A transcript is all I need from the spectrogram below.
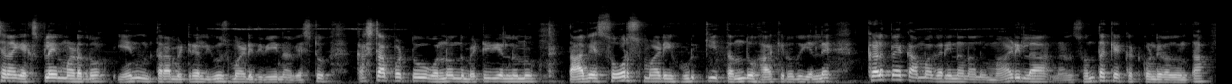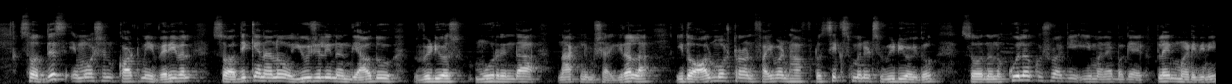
ಚೆನ್ನಾಗಿ ಎಕ್ಸ್ಪ್ಲೈನ್ ಮಾಡಿದ್ರು. ಏನು ಥರ ಮೆಟೀರಿಯಲ್ ಯೂಸ್ ಮಾಡಿದ್ದೀವಿ ನಾವು ಎಷ್ಟು ಕಷ್ಟಪಟ್ಟು ಒಂದೊಂದು ಮೆಟೀರಿಯಲ್ನೂ ತಾವೇ ಸೋರ್ಸ್ ಮಾಡಿ ಹುಡುಕಿ ತಂದು ಹಾಕಿರೋದು ಎಲ್ಲೇ ಕಳಪೆ ಕಾಮಗಾರಿನ ನಾನು ಮಾಡಿಲ್ಲ, ನಾನು ಸ್ವಂತಕ್ಕೆ ಕಟ್ಕೊಂಡಿರೋದು ಅಂತ. So this emotion caught me very well so ಅದಕ್ಕೆ ನಾನು ಯೂಶ್ವಲಿ ನಂದು ಯಾವುದು ವೀಡಿಯೋಸ್ ಮೂರರಿಂದ ನಾಲ್ಕು ನಿಮಿಷ ಇರಲ್ಲ ಇದು almost around five and half to six minutes video ಇದು. ಸೊ ನಾನು ಕೂಲಂಕುಷವಾಗಿ ಈ ಮನೆ ಬಗ್ಗೆ ಎಕ್ಸ್ಪ್ಲೈನ್ ಮಾಡಿದ್ದೀನಿ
